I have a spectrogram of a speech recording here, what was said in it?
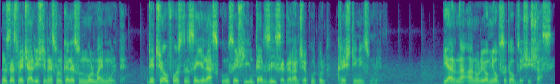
Însă specialiștii ne spun că ele sunt mult mai multe. De ce au fost însă ele ascunse și interzise de la începutul creștinismului? Iarna anului 1886.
